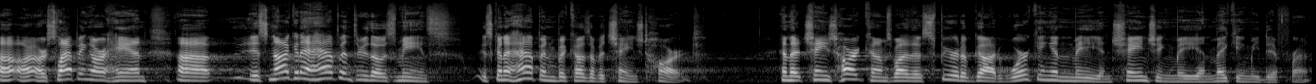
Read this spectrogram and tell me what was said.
uh, or, or, slapping our hand. Uh, it's not going to happen through those means. It's going to happen because of a changed heart. And that changed heart comes by the Spirit of God working in me and changing me and making me different.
